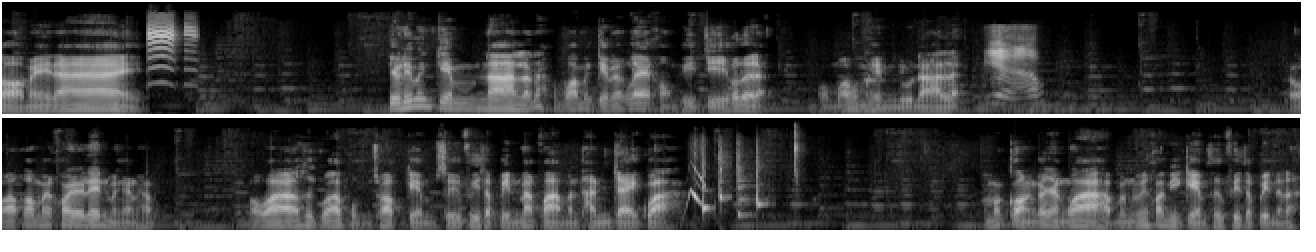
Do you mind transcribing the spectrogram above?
ต่อไม่ได้เกมนี้เป็นเกมนานแล้วนะ ผมว่าเป็นเกมแรกๆของ PG เขาเลยแหละ ผมว่าผมเห็นดูนานแล้ว แต่ว่าก็ไม่ค่อยได้เล่นเหมือนกันครับ เพราะว่ารู้สึกว่าผมชอบเกมซื้อฟรีสปินมากกว่ามันทันใจกว่า เมื่อก่อนก็ยังว่าครับมันไม่ค่อยมีเกมซื้อฟรีสปินนะนะ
